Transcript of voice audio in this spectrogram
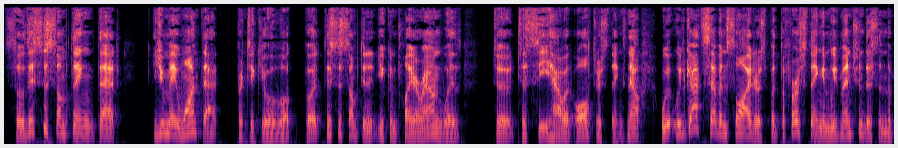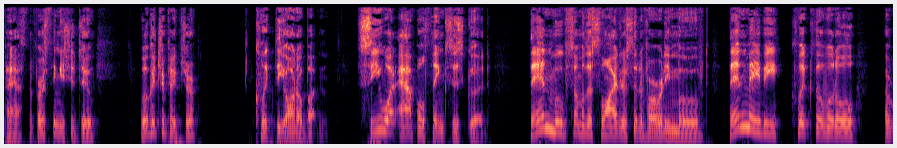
So this is something that you may want that particular look, but this is something that you can play around with to to see how it alters things. Now we, we've got seven sliders, but the first thing, and we've mentioned this in the past, the first thing you should do, look at your picture, click the auto button, see what Apple thinks is good, then move some of the sliders that have already moved, then maybe click the little uh,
